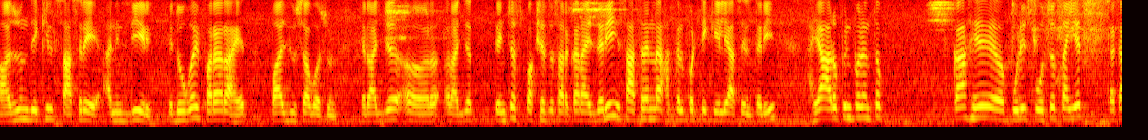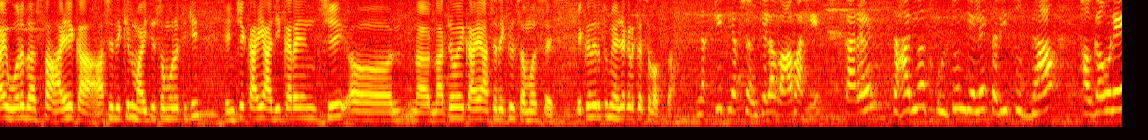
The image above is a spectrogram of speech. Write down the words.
अजून देखील सासरे आणि दीर हे दोघंही फरार आहेत पाच दिवसापासून. हे राज्य र- राज्यात त्यांच्याच पक्षाचं सरकार आहे. जरी सासऱ्यांना हक्कलपट्टी केली असेल तरी ह्या आरोपींपर्यंत का हे पोलीस पोहोचत नाही आहेत का काही वरदहस्ता आहे का? असे देखील माहिती समोर येते की यांचे काही अधिकाऱ्यांशी ना नातेवाईक आहे असं देखील समजतंय. एकंदरीत तुम्ही ह्याच्याकडे कसं बघता? नक्कीच या शंकेला वाव आहे. कारण सहा दिवस उलटून गेले तरी सुद्धा हगवणे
